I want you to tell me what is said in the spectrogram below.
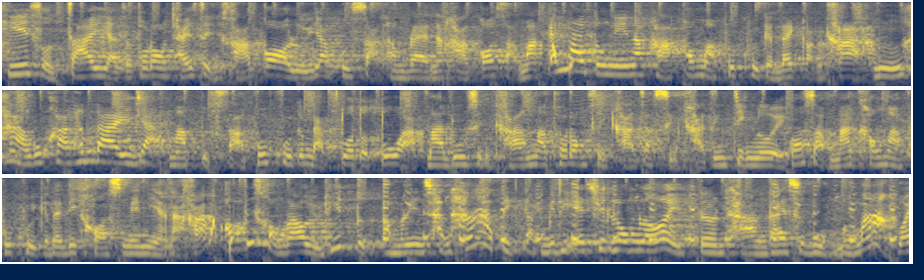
ที่สนใจอยากจะทดลองใช้สินค้าก่อนหรืออยากปรึกษาทำแบรนด์นะคะ ก็สามารถแอดไลน์ตรงนี้นะคะ เข้ามาพูดคุยกันได้ก่อนค่ะ หรือหากลูกค้าท่านใดอยากมาปรึกษาพูดคุยกันแบบตัวต่อตัว มาดูสินค้ามาทดลองสินค้าจากสินค้าจริง ๆ เลย ก็สามารถเข้ามาพูดคุยกันได้ที่คอสเมเนียนะคะออฟฟิศของเราอยู่ที่ตึกอมรินชั้น 5 ติดกับ BTS ชิดลมเลย เดินทางได้สะดวกมากๆ ไว้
